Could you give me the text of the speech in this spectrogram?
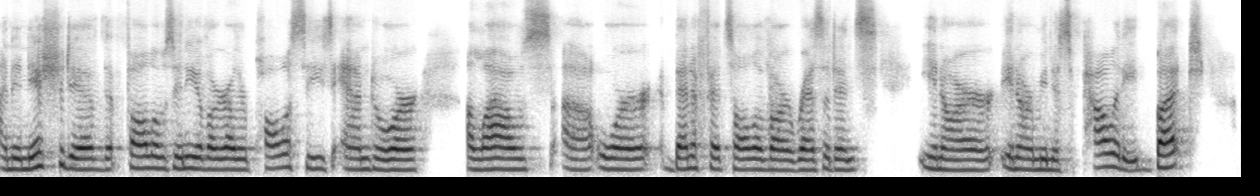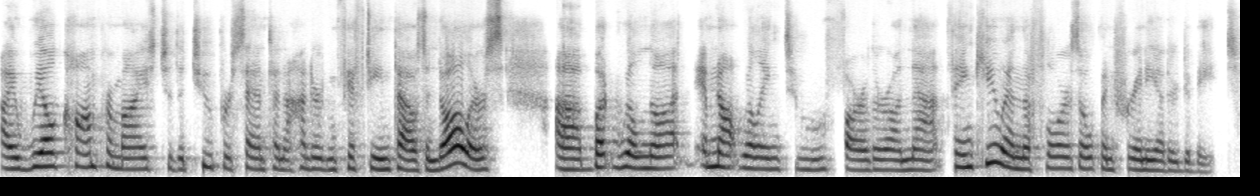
an initiative that follows any of our other policies and or allows uh, or benefits all of our residents in our in our municipality. But I will compromise to the 2% and $115,000 uh, but will not, am not willing to move farther on that. Thank you, and the floor is open for any other debate.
